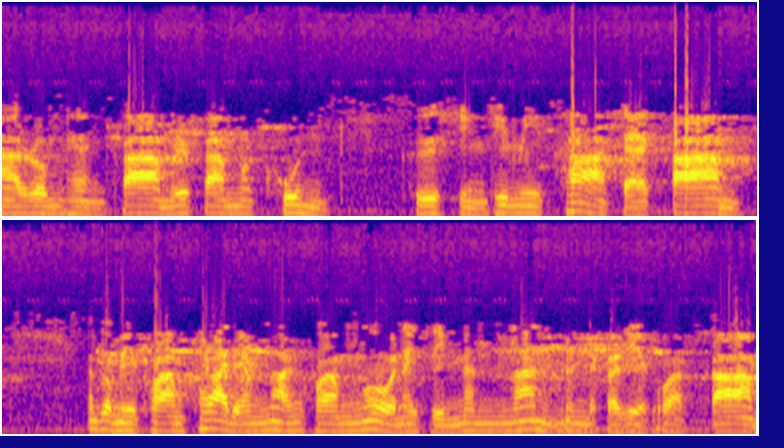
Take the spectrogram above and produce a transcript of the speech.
อารมณ์แห่งกามหรือกามคุณ คือสิ่งที่มีค่าแก่กามมันก็มีความคล้ายด้วยอำนาจความโง่ในสิ่งนั้นนั่นนั่นก็เรียกว่ากาม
